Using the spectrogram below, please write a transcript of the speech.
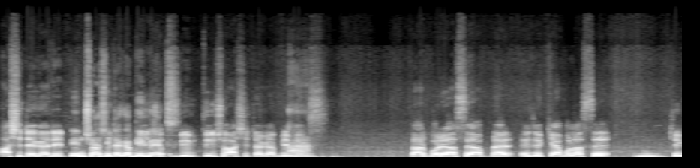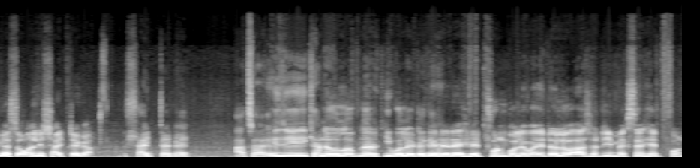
আশি টাকা রেট তিনশো আশি টাকা বিম্যাক্স তিনশো আশি টাকা বিম্যাক্স হ্যাঁ। তারপরে আছে আপনার এই যে কেবল আছে ঠিক আছে অনলি ষাট টাকা। ষাট টাকায়। আচ্ছা এই যে এখানে হলো আপনার কি বলে এটাকে? এটা হেডফোন বলে ভাই এটা হলো আসলে রিমেক্স এর হেডফোন।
